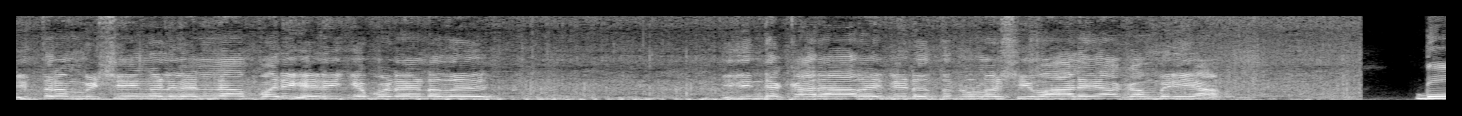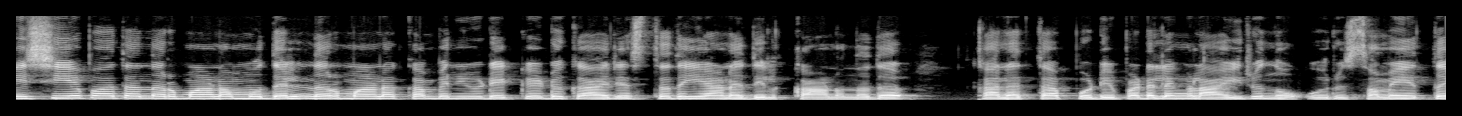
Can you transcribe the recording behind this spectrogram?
ഇത്തരം വിഷയങ്ങളിലെല്ലാം പരിഹരിക്കപ്പെടേണ്ടത് ഇതിന്റെ കരാറേറ്റെടുത്തിട്ടുള്ള ശിവാലയ കമ്പനിയാണ്. ദേശീയപാത നിർമ്മാണം മുതൽ നിർമ്മാണ കമ്പനിയുടെ കെടുകാര്യസ്ഥതയാണ് ഇതിൽ കാണുന്നത്. കനത്ത പൊടിപടലങ്ങളായിരുന്നു ഒരു സമയത്ത്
